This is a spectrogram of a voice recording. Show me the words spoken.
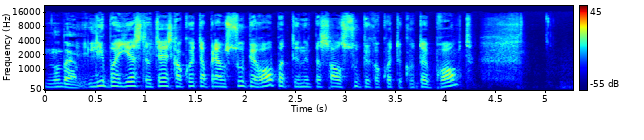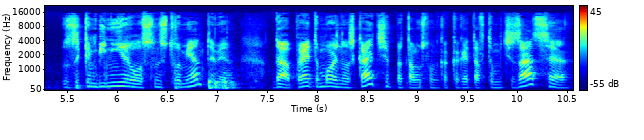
Ну да. Либо если у тебя есть какой-то прям супер опыт, ты написал супер какой-то крутой промпт, закомбинировал с инструментами, да, про это можно сказать, там, условно, как какая-то автоматизация,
